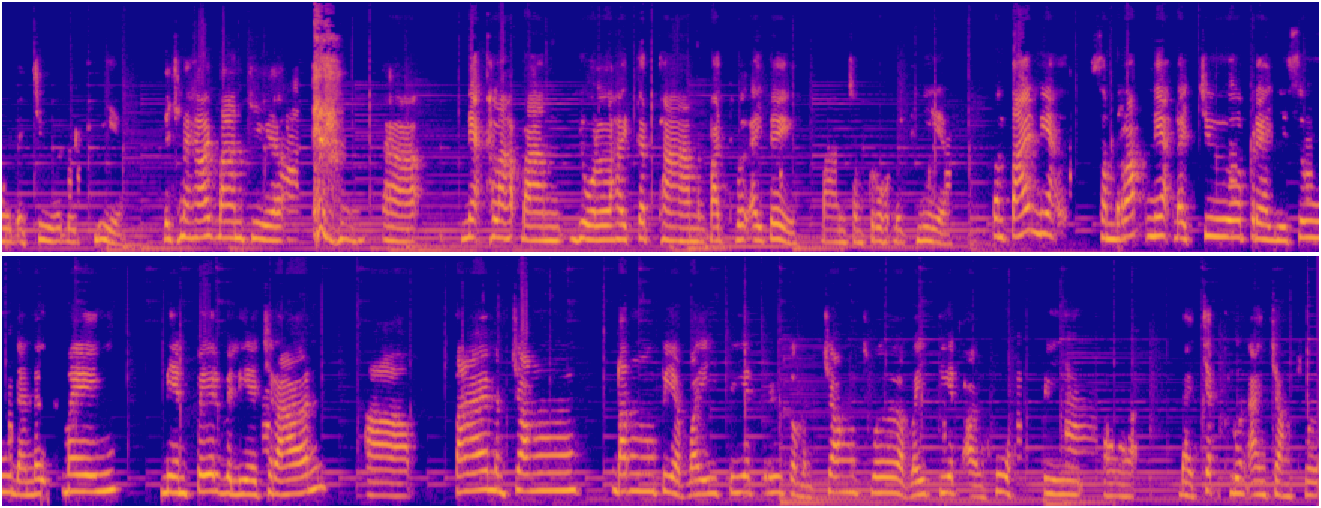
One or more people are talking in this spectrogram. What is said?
មួយដែលជឿដូចគ្នាដូច្នេះហើយបានជាអឺអ្នកខ្លះបានយល់ហើយគិតថាមិនបាច់ធ្វើអីទេ បានសង្គ្រោះដូចគ្នាប៉ុន្តែអ្នក សម្រាប់អ្នកដែលជឿព្រះយេស៊ូវដែលនៅក្មេងមានពេលវេលាច្រើនអឺតែមិនចង់ដឹងពីអ្វីទៀតឬក៏មិនចង់ធ្វើអ្វីទៀតឲ្យហួសពីដែលចិត្តខ្លួនឯងចង់ធ្វើ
